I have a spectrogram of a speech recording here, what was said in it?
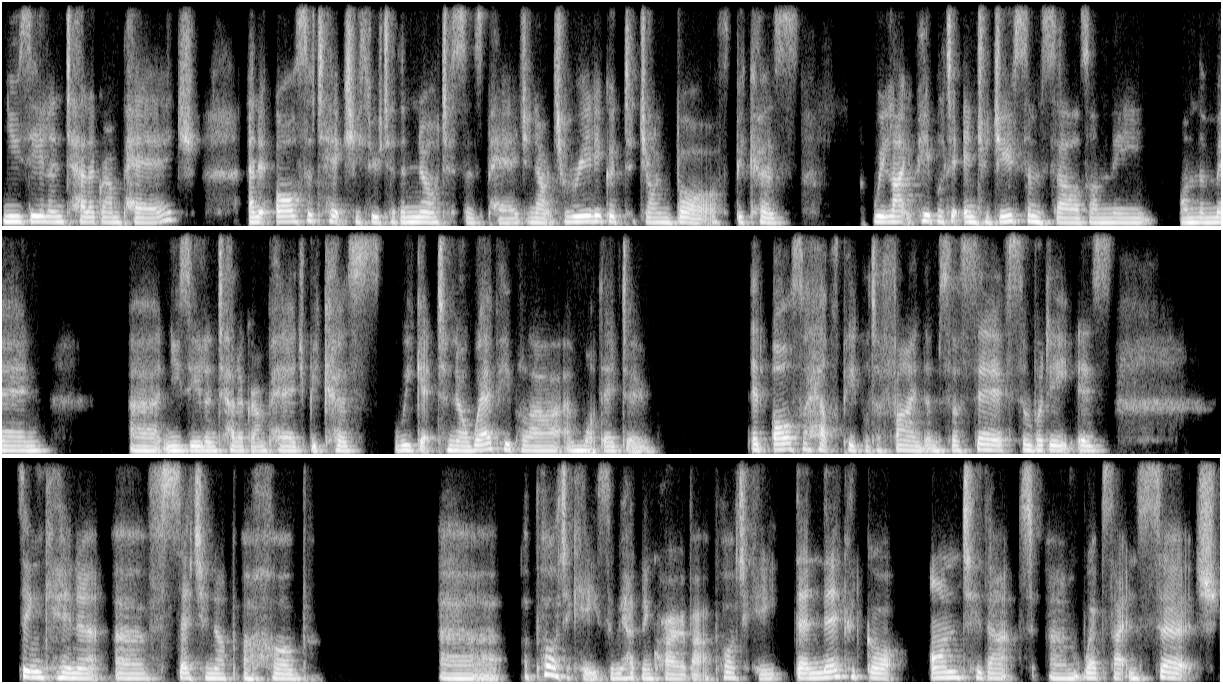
New Zealand Telegram page, and it also takes you through to the notices page. Now it's really good to join both because we like people to introduce themselves on the on the main uh, New Zealand Telegram page because we get to know where people are and what they do. It also helps people to find them. So, say if somebody is thinking of setting up a hub, uh, a Portakey, so we had an inquiry about a Portakey, then they could go onto that um, website and search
